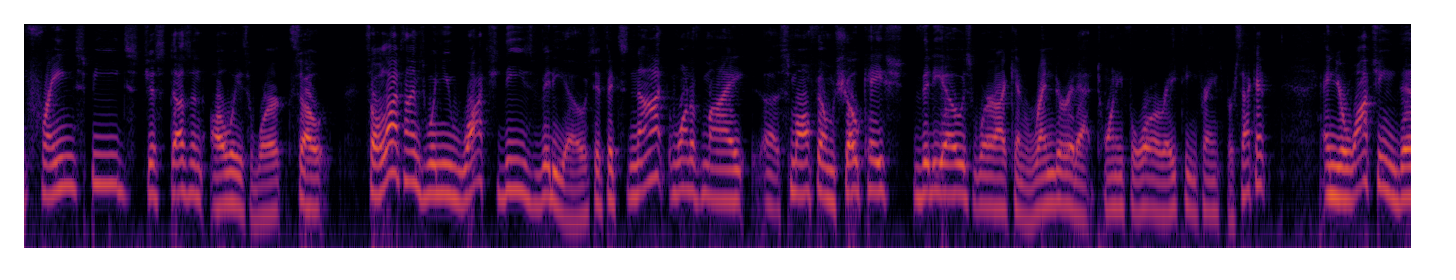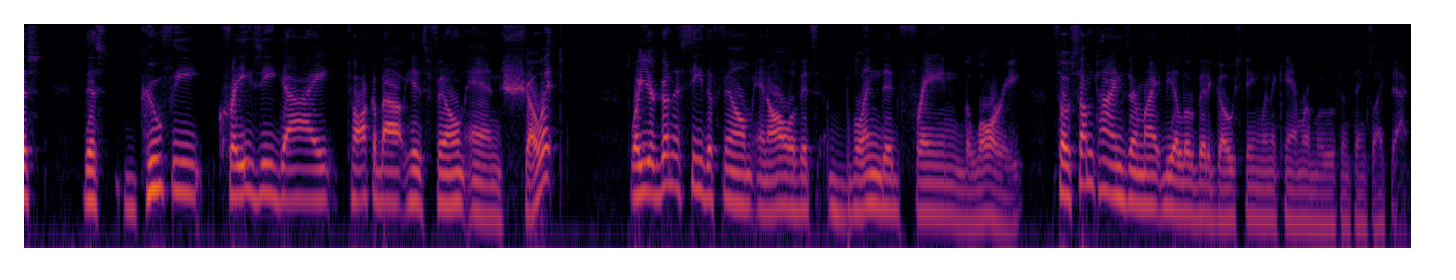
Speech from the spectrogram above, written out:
frame speeds just doesn't always work. So, so a lot of times when you watch these videos, if it's not one of my uh, small film showcase videos where I can render it at 24 or 18 frames per second, and you're watching this this goofy, crazy guy talk about his film and show it, well, you're going to see the film in all of its blended frame glory. So sometimes there might be a little bit of ghosting when the camera moves and things like that.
